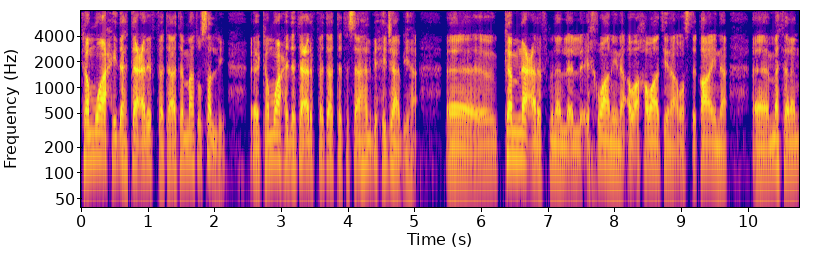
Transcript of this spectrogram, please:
كم واحدة تعرف فتاة ما تصلي؟ آه، كم واحدة تعرف فتاة تتساهل بحجابها؟ آه، كم نعرف من إخواننا أو أخواتنا أو أصدقائنا آه، مثلا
